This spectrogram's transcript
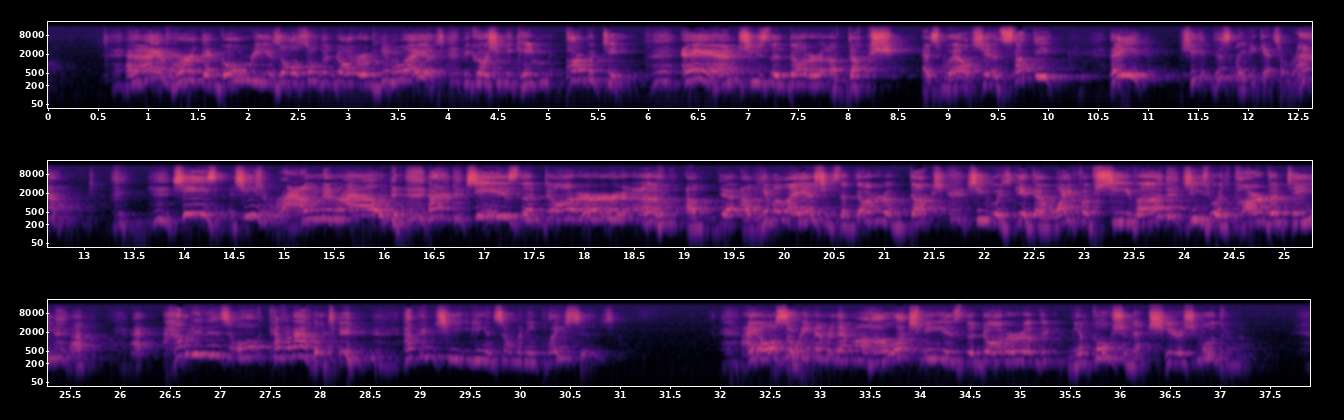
And I have heard that Gauri is also the daughter of Himalayas because she became Parvati. And she's the daughter of Daksh as well. She, Sati, hey, she, this lady gets around. she's, she's round and round. Uh, she is the daughter of, of, of Himalaya. She's the daughter of Daksh. She was the wife of Shiva. She was Parvati. How did this all come about? How can she be in so many places? I also remember that Mahalakshmi is the daughter of the Milk Ocean, that Kshiramudra.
